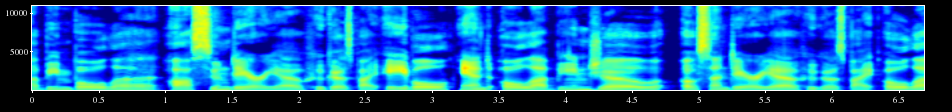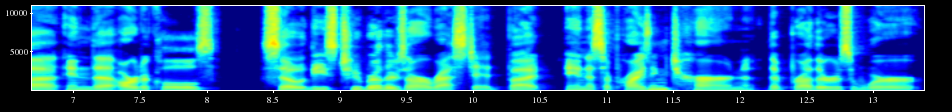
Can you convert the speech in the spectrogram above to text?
Abimbola Osundairo, who goes by Abel, and Olabinjo Osundairo, who goes by Ola in the articles, so these two brothers are arrested, but in a surprising turn, the brothers were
